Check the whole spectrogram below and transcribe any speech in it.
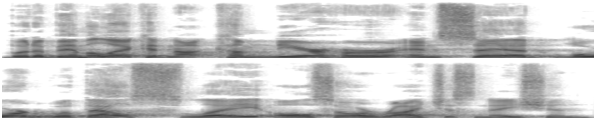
But Abimelech had not come near her and said, Lord, wilt thou slay also a righteous nation?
